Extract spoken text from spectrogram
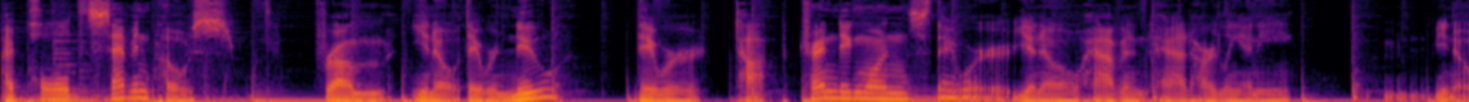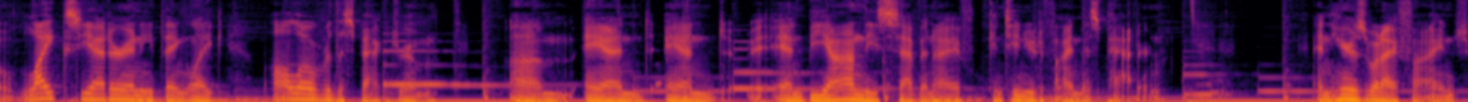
I pulled seven posts from, you know, they were new, they were top trending ones, they were, you know, haven't had hardly any, you know, likes yet or anything, like all over the spectrum. Um, and and and beyond these seven, I've continued to find this pattern. And here's what I find.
